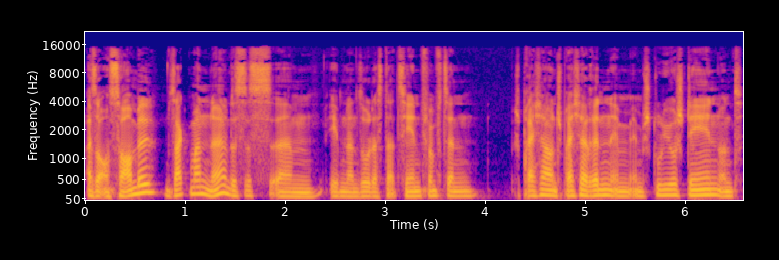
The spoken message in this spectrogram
also Ensemble, sagt man, ne? Das ist ähm, eben dann so, dass da 10, 15 Sprecher und Sprecherinnen im, im Studio stehen und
